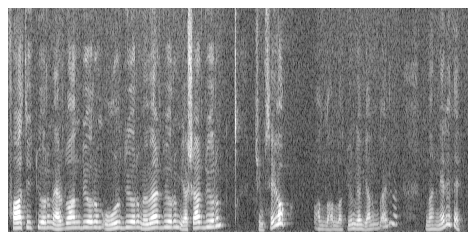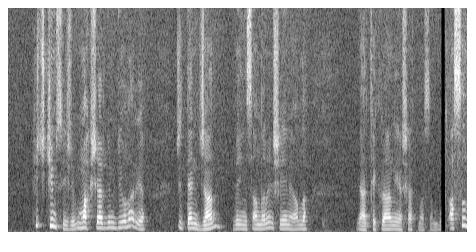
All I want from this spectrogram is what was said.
Fatih diyorum, Erdoğan diyorum, Uğur diyorum, Ömer diyorum, Yaşar diyorum. Kimse yok. Allah Allah diyorum ya yanımdaydılar. Bunlar nerede? Hiç kimse işte mahşer gün diyorlar ya. Cidden can ve insanların şeyini Allah yani tekrarını yaşatmasın. Asıl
